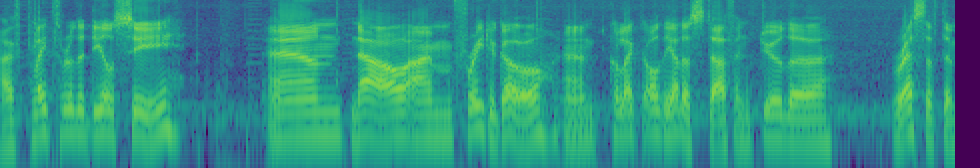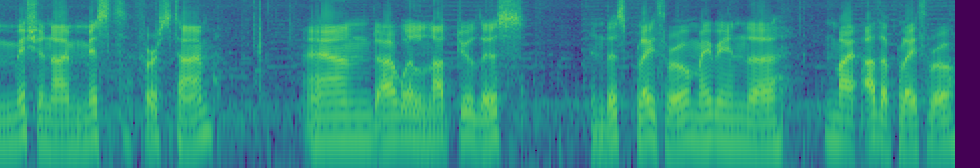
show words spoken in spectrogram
I've played through the DLC and now I'm free to go and collect all the other stuff and do the rest of the mission I missed first time. And I will not do this in this playthrough, maybe in the in my other playthrough,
